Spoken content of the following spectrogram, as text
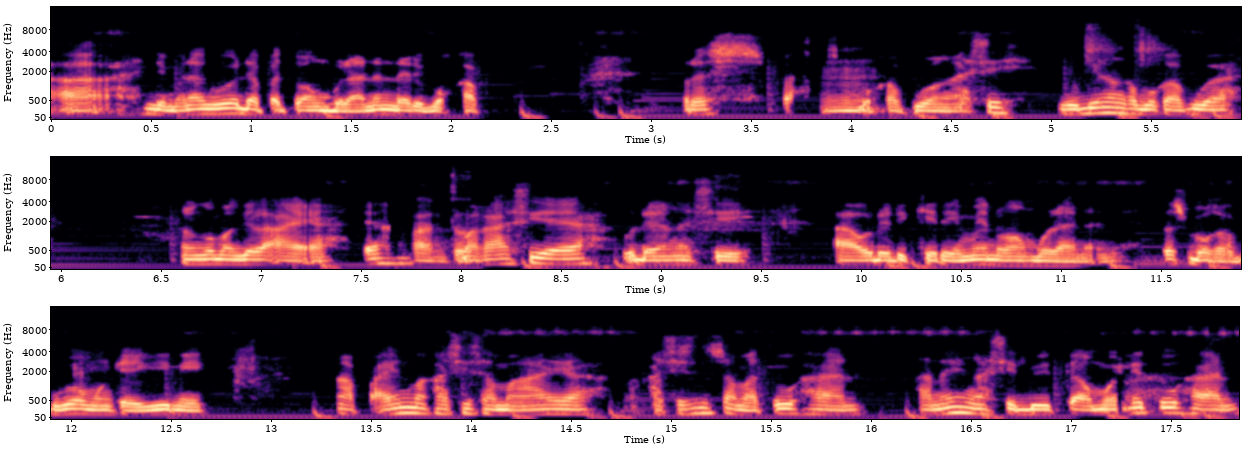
uh, di mana gue dapat uang bulanan dari bokap. Terus pas Hmm. bokap gue ngasih gue bilang ke bokap gue kan gue manggil ayah ya. Pantul. makasih ya udah ngasih ah, udah dikirimin uang bulanannya. Terus bokap gue ngomong kayak gini ngapain makasih sama ayah? Makasih itu sama Tuhan. Karena yang ngasih duit kamu ini Tuhan.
